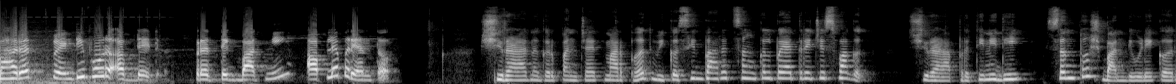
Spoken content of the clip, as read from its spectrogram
भारत ट्वेंटी फोर अपडेट. प्रत्येक बातमी आपल्यापर्यंत. शिराळा नगरपंचायत मार्फत विकसित भारत संकल्प यात्रेचे स्वागत. शिराळा प्रतिनिधी संतोष बांदिवडेकर.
